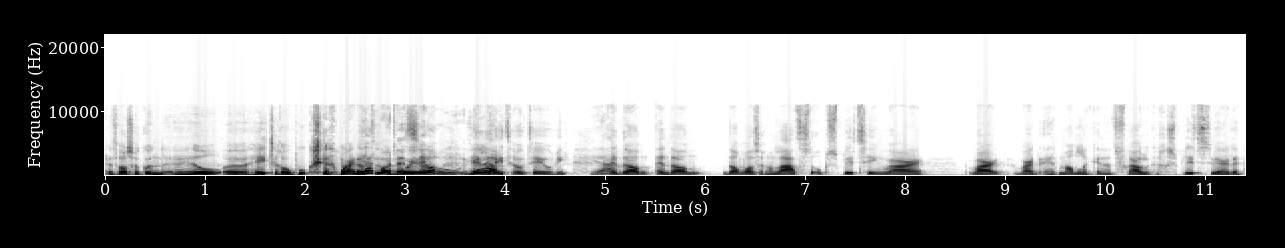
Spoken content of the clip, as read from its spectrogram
Het was ook een heel eh, hetero boek, zeg maar. Dat, ja, dat hoor je wel. Hoe, Een hele ja. hetero theorie. Ja. En, dan, en dan, dan was er een laatste opsplitsing waar, waar, waar het mannelijke en het vrouwelijke gesplitst werden.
